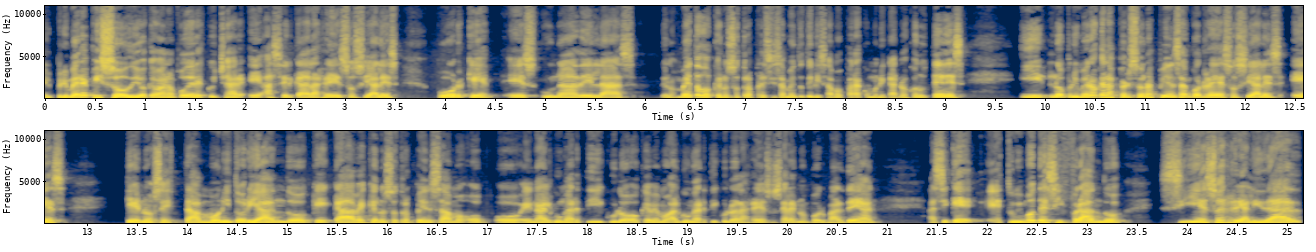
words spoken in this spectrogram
el primer episodio que van a poder escuchar es acerca de las redes sociales, porque es una de las de los métodos que nosotros precisamente utilizamos para comunicarnos con ustedes y lo primero que las personas piensan con redes sociales es que nos están monitoreando, que cada vez que nosotros pensamos o, en algún artículo o que vemos algún artículo, las redes sociales nos bombardean. Así que estuvimos descifrando si eso es realidad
